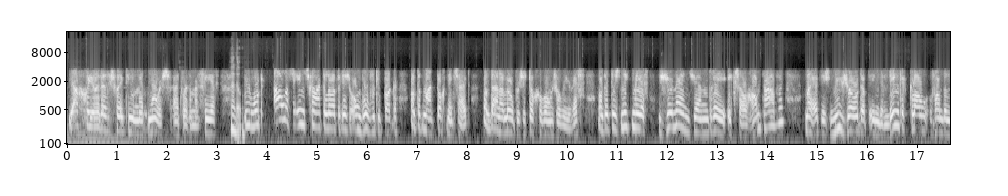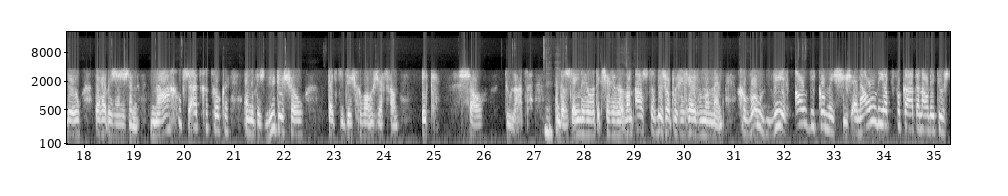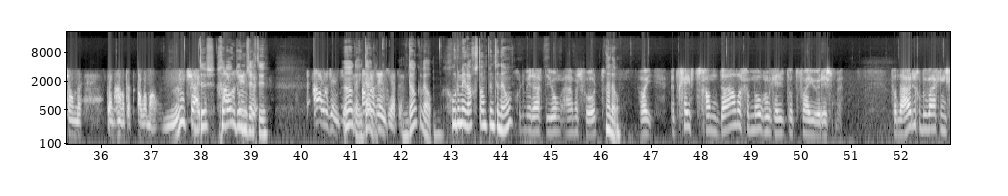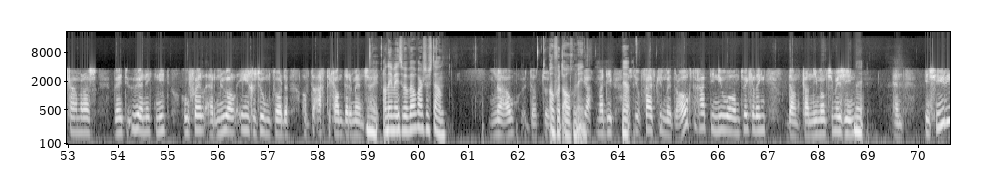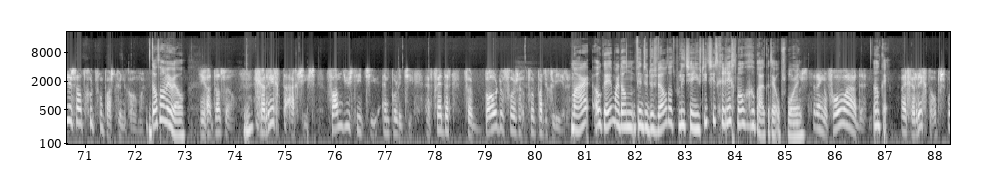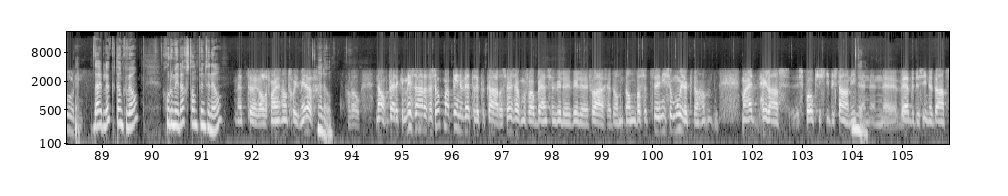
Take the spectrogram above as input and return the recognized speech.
Ja, goedemiddag. Ik spreek hier met Moors uit Wormerveer. Hallo. U moet alles inschakelen wat er is om boeven te pakken. Want dat maakt toch niks uit. Want daarna lopen ze toch gewoon zo weer weg. Want het is niet meer je André, ik zal handhaven. Maar het is nu zo dat in de linkerklauw van de leeuw... daar hebben ze zijn nagels uitgetrokken. En het is nu dus zo dat je dus gewoon zegt van... ik zal toelaten. Ja. En dat is het enige wat ik zeggen wil. Want als er dus op een gegeven moment gewoon weer al die commissies en al die advocaten en al die toestanden, dan haalt het allemaal niets uit. Dus gewoon doen, zegt u? Alles inzetten. Okay, alles inzetten. Dank u wel. Goedemiddag, stand.nl. Goedemiddag, de Jong Amersfoort. Hallo. Hoi. Het geeft schandalige mogelijkheden tot voyeurisme. Van de huidige bewakingscamera's weten u en ik niet hoeveel er nu al ingezoomd worden op de achterkant der mensheid. Nee, alleen weten we wel waar ze staan. Nou, dat... Uh, Over het algemeen. Ja, maar die, ja. als die op vijf kilometer hoogte gaat, die nieuwe ontwikkeling, dan kan niemand ze meer zien. Nee. En in Syrië zal het goed van pas kunnen komen. Dat dan weer wel. Ja, dat wel. Hm? Gerichte acties van justitie en politie. En verder verboden voor, voor particulieren. Maar, oké, okay, maar dan vindt u dus wel dat politie en justitie het gericht mogen gebruiken ter opsporing? Onder strenge voorwaarden. Oké. Okay. Bij gerichte opsporing. Duidelijk, dank u wel. Goedemiddag, stand.nl. Met uh, Ralf Meijland, goedemiddag. Hallo. Hallo. Nou, werken misdadigers ook maar binnen wettelijke kaders, hè, zou ik mevrouw Benson willen, willen vragen. Dan, dan was het uh, niet zo moeilijk. Dan, maar helaas, sprookjes die bestaan niet. Nee. En, en uh, we hebben dus inderdaad,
